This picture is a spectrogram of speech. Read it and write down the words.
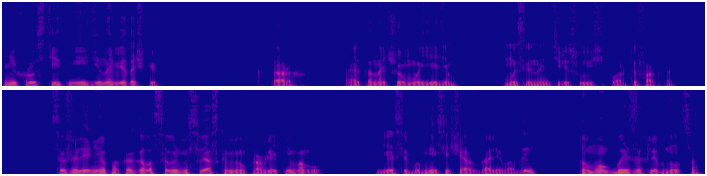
не хрустит ни единой веточки. «Ктарх, это на чем мы едем?» Мысленно интересуюсь у артефакта. К сожалению, пока голосовыми связками управлять не могу. Если бы мне сейчас дали воды, то мог бы и захлебнуться.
